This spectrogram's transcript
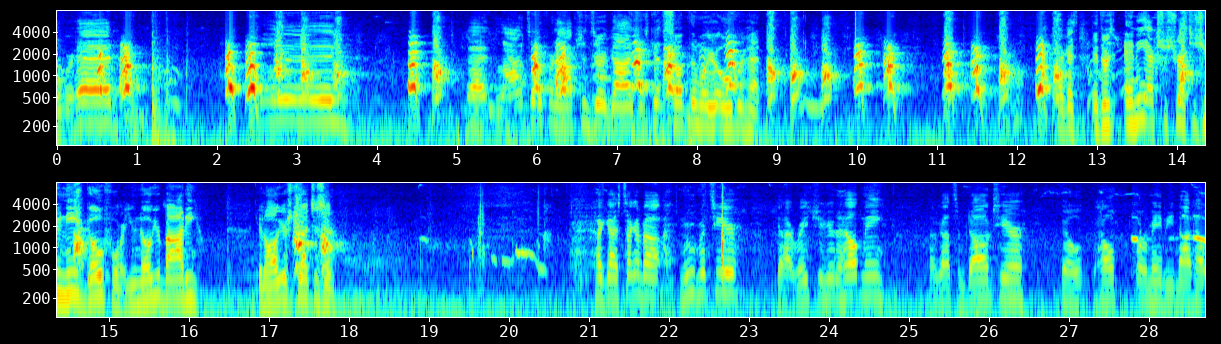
overhead. Pulling. All right, lots of different options here, guys. Just get something where you're overhead. All right, guys, if there's any extra stretches you need, go for it. You know your body. Get all your stretches in. All right, guys, talking about movements here. Got Rachel here to help me. I've got some dogs here. They'll help or maybe not help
